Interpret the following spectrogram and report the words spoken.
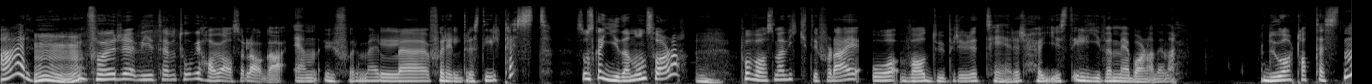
er. Mm. For eh, vi i TV 2 vi har jo altså laga en uformell eh, foreldrestiltest. Som skal gi deg noen svar da, Mm. på hva som er viktig for deg, og hva du prioriterer høyest i livet med barna dine. Du har tatt testen,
